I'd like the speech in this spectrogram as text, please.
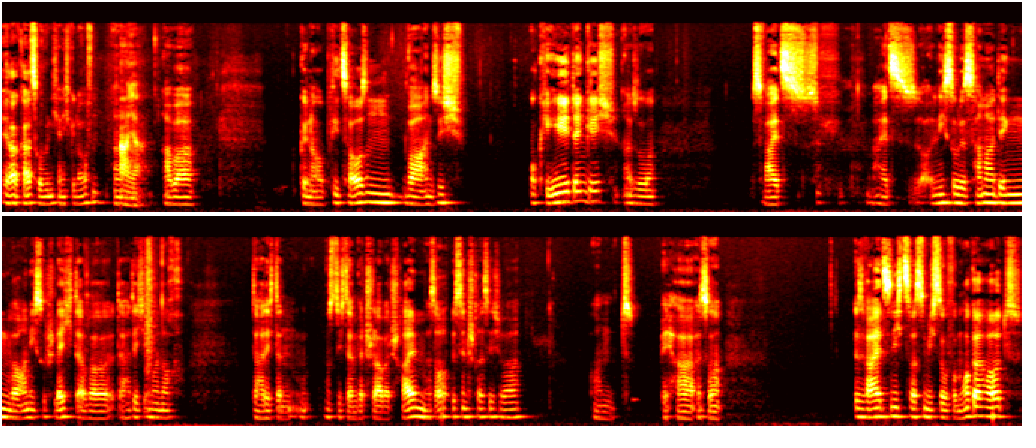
Ja, Karlsruhe bin ich ja nicht gelaufen. Ah ja. Aber genau, Blitzhausen war an sich okay, denke ich. Also es war jetzt, war jetzt nicht so das Hammer-Ding, war auch nicht so schlecht, aber da hatte ich immer noch da hatte ich dann, musste ich dann Bachelorarbeit schreiben, was auch ein bisschen stressig war. Und ja, also es war jetzt nichts, was mich so vom Hocker haut,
